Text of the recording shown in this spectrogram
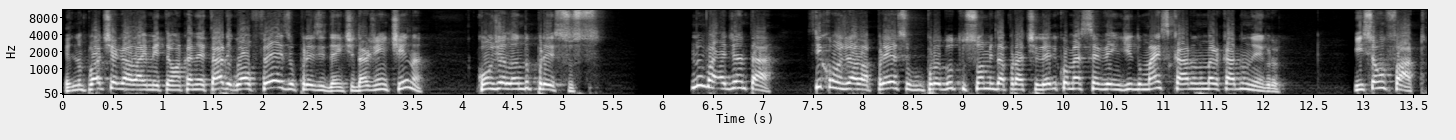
Ele não pode chegar lá e meter uma canetada, igual fez o presidente da Argentina, congelando preços. Não vai adiantar. Se congela preço, o produto some da prateleira e começa a ser vendido mais caro no mercado negro. Isso é um fato.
